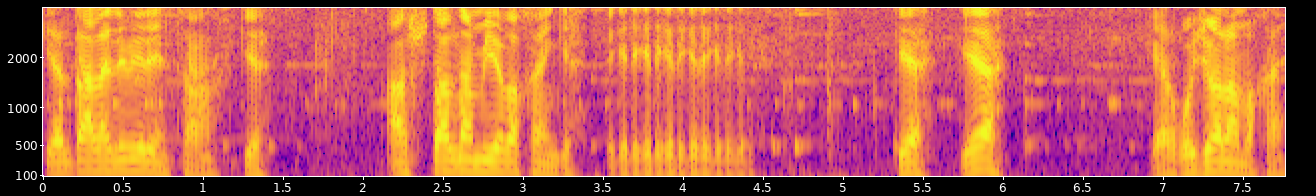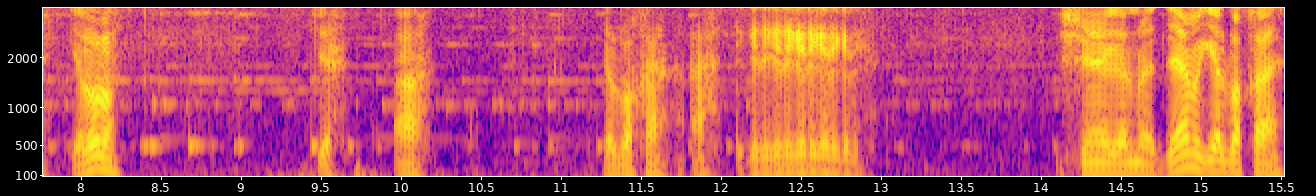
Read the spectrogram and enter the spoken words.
Gel dalı vereyim sana. Gel. Al şu daldan bir bakayım gel. Tıkı tıkı tıkı tıkı tıkı tıkı. Gel gel. Gel koca olan bakayım. Gel oğlum. Gel. Ah. Gel bakayım. Ah, tıkı tıkı tıkı tıkı tıkı. İşine gelmedi değil mi? Gel bakayım.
